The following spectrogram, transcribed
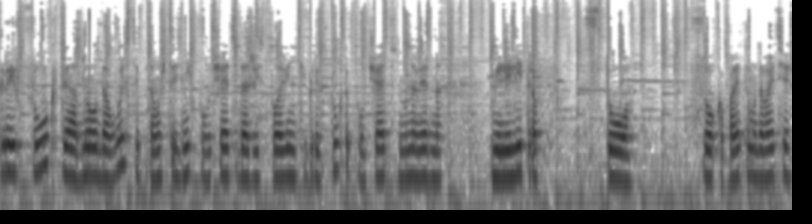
грейпфрукты одно удовольствие, потому что из них получается даже из половинки грейпфрукта получается, ну, наверное, миллилитров 100 сока. Поэтому давайте,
